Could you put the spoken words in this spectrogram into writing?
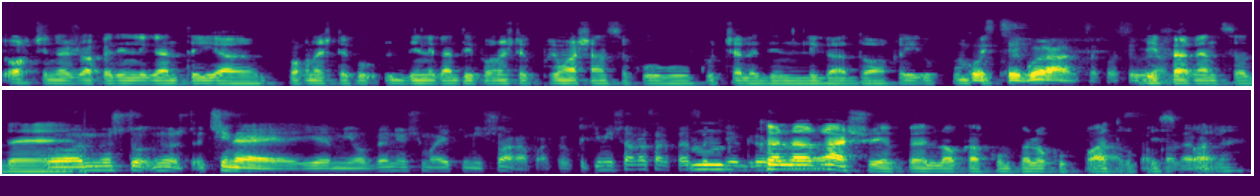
oricine joacă din Liga 1 pornește cu, din Liga 1 pornește cu prima șansă cu, cu cele din Liga 2, că e un cu pic siguranță, cu siguranță. diferență de... Uh, nu, știu, nu știu, cine e Mioveniu și mai e Timișoara, parcă cu Timișoara s-ar putea să fie greu. Călărașul e pe loc acum, pe locul 4, da, mi se pare.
